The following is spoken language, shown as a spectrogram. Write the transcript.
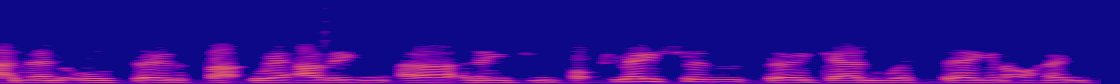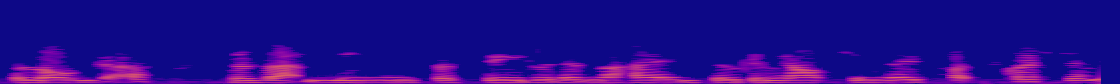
And then also the fact we're having uh, an aging population. So again, we're staying in our homes for longer. What does that mean for food within the home? So we're going to be answering those types of questions.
